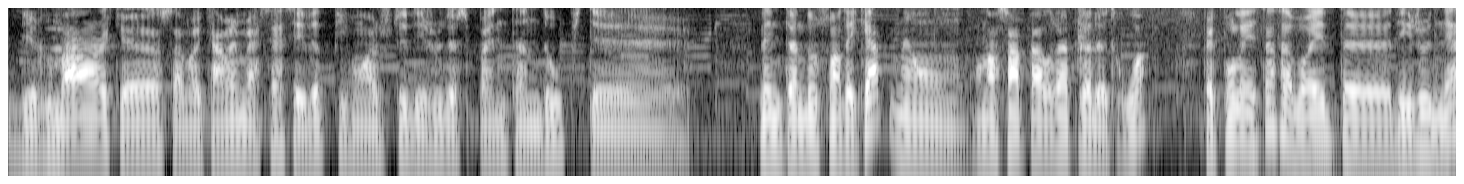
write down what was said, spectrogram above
Des rumeurs que ça va quand même assez assez vite, puis ils vont ajouter des jeux de Super Nintendo puis de, Nintendo 64, mais on, on en s'en parlera après le 3. Fait que pour l'instant, ça va être euh, des jeux de NES,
